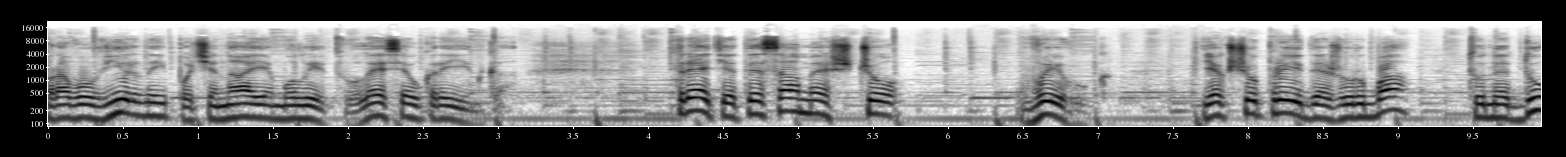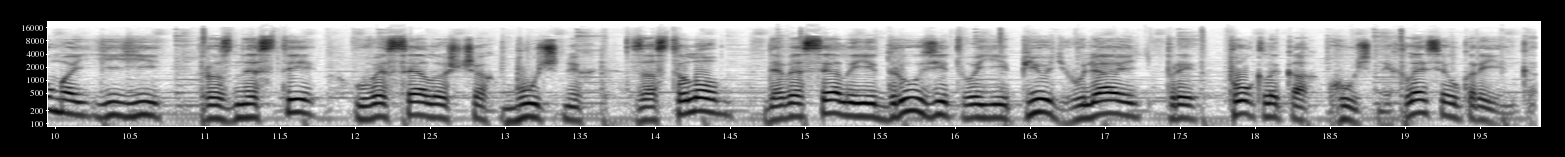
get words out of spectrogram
правовірний починає молитву. Леся Українка. Третє те саме, що вигук. Якщо прийде журба, то не думай її рознести у веселощах бучних за столом, де веселі друзі твої п'ють, гуляють при покликах гучних. Леся Українка.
